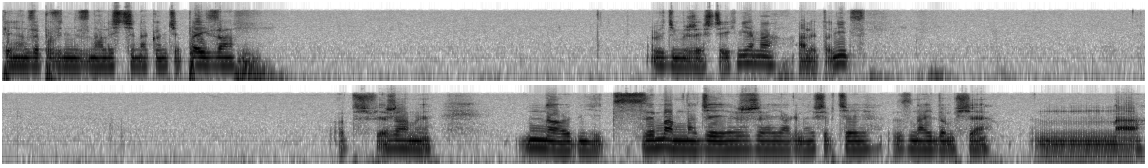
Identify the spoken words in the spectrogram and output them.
Pieniądze powinny znaleźć się na koncie Payza. Widzimy, że jeszcze ich nie ma, ale to nic. Odświeżamy. No nic. Mam nadzieję, że jak najszybciej znajdą się na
